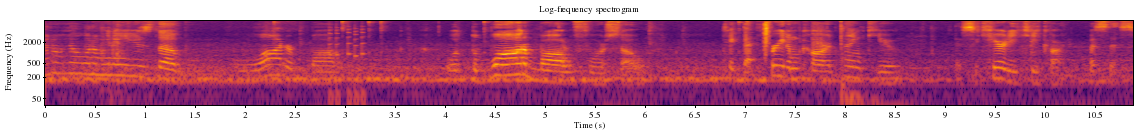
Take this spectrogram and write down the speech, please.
I don't know what I'm gonna use the water bottle. What the water bottle for? So, take that freedom card. Thank you. A security key card. What's this?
